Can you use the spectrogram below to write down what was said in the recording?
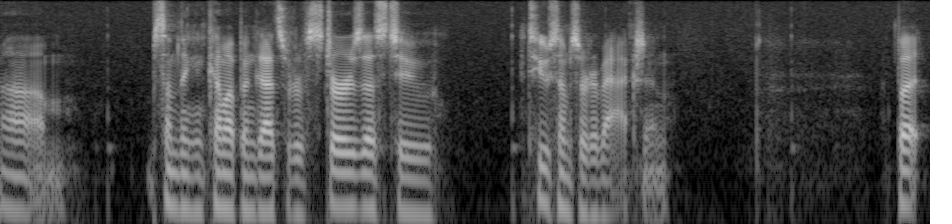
um, something can come up and God sort of stirs us to to some sort of action. But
